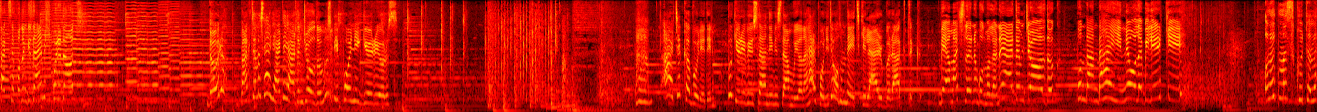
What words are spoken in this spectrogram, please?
Saksafonun güzelmiş Blue Note. Doğru. Baktığımız her yerde yardımcı olduğumuz bir pony görüyoruz. Ah, Artık kabul edelim. Bu görevi üstlendiğimizden bu yana her ponide olumlu etkiler bıraktık. Ve amaçlarını bulmalarına yardımcı olduk. Bundan daha iyi ne olabilir ki? Unutma Scootal'ı.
